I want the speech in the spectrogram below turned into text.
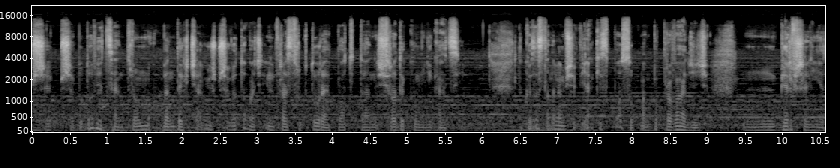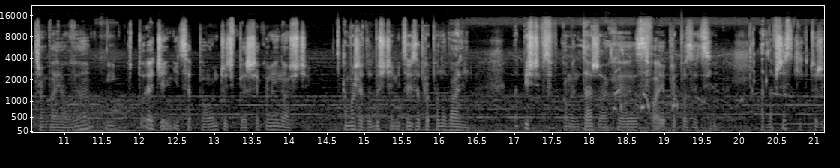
Przy przebudowie centrum będę chciał już przygotować infrastrukturę pod ten środek komunikacji. Tylko zastanawiam się, w jaki sposób mam poprowadzić mm, pierwsze linie tramwajowe i które dzielnice połączyć w pierwszej kolejności. A może wy byście mi coś zaproponowali? Napiszcie w, komentarzach e, swoje propozycje. A dla wszystkich, którzy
